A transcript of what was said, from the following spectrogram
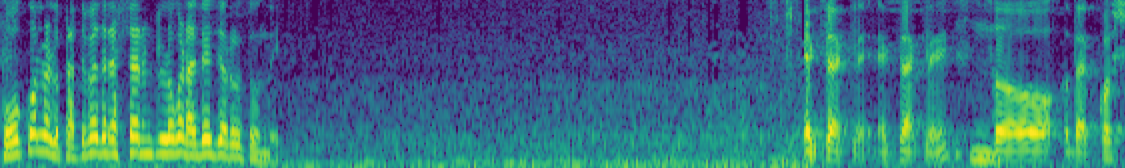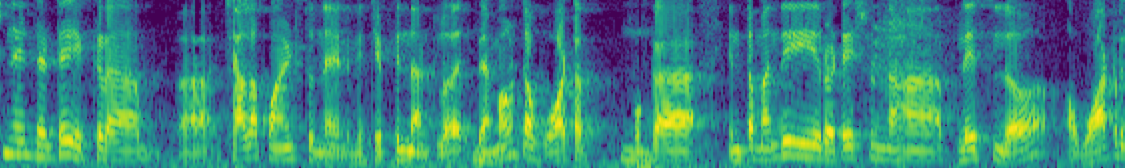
కోకోళ్ళు పెద్ద పెద్ద రెస్టారెంట్లో కూడా అదే జరుగుతుంది. Exactly exactly so the question ఏంటంటే ఇక్కడ చాలా పాయింట్స్ ఉన్నాయండి. మీరు చెప్పిన దాంట్లో ద అమౌంట్ ఆఫ్ వాటర్ ఒక ఇంతమంది రొటేషన్ ఉన్న ప్లేస్లో వాటర్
